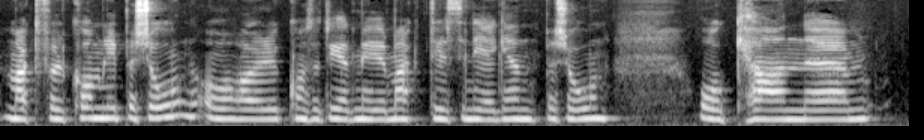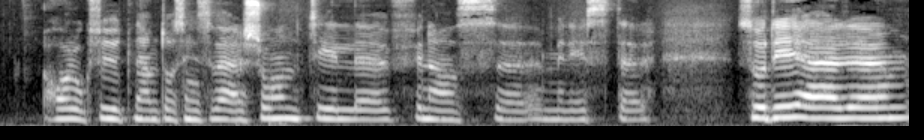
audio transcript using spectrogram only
maktfullkomlig person och har koncentrerat mer makt till sin egen person. Och han eh, har också utnämnt sin svärson till eh, finansminister. Så det är eh,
